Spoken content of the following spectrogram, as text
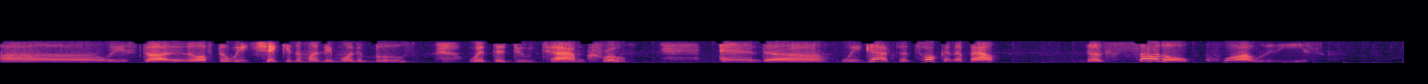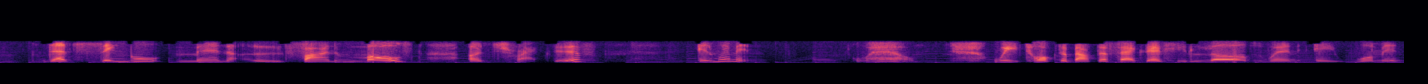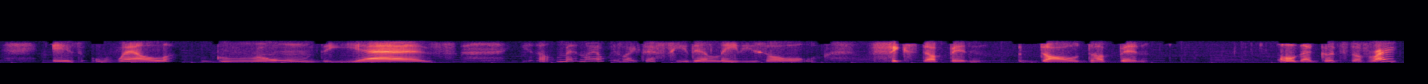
Oh, we started off the week shaking the Monday morning blues with the DEW Time crew. And uh, we got to talking about the subtle qualities that single men find most attractive in women. Well, we talked about the fact that he loves when a woman is well groomed. Yes. You know, men, I always like to see their ladies all fixed up and dolled up and all that good stuff, right?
